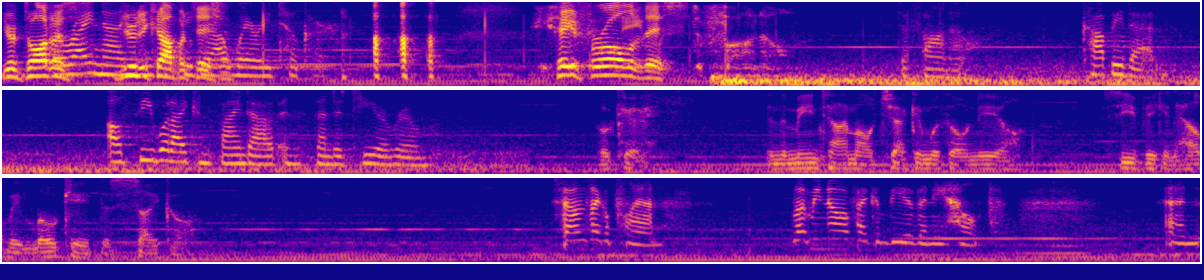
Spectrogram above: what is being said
Your daughter's right now, beauty you need to figure competitions. out where he took her. Paid for all of name this. Was Stefano. Stefano. Copy that. I'll see what I can find out and send it to your room. Okay. In the meantime, I'll check in with O'Neal. See if he can help me locate this psycho. Sounds like a plan. Let me know if I can be of any help. And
